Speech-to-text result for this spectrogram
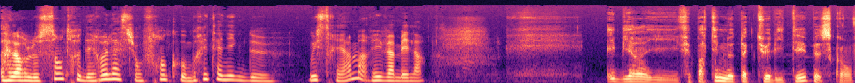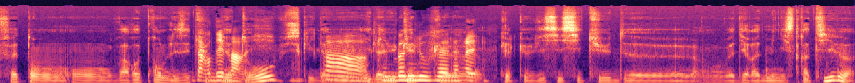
Alors, le Centre des relations franco-britanniques de Ouistreham, Rivabella. Eh bien, il fait partie de notre actualité parce qu'en fait, on, on va reprendre les études bientôt, puisqu'il a Ah, eu, il a quelle eu bonne quelques, nouvelle. Ouais. quelques vicissitudes, euh, on va dire administratives.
